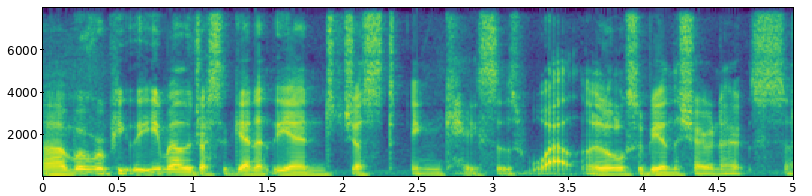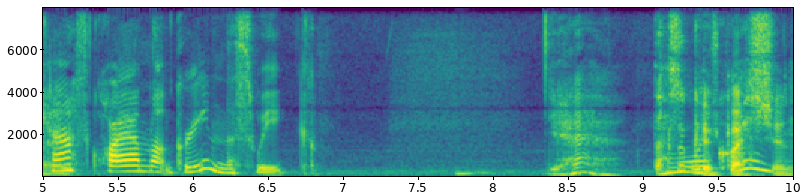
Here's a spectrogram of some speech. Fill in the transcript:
Um, we'll repeat the email address again at the end, just in case as well. It'll also be in the show notes. So Can I ask why I'm not green this week? yeah, that's a good question.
